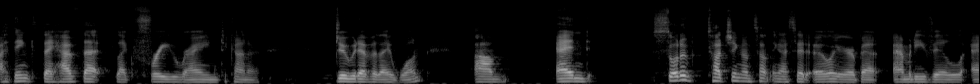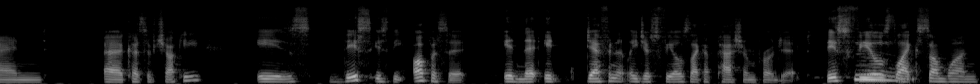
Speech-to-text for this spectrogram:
I think they have that like free reign to kind of do whatever they want. Um, and sort of touching on something I said earlier about Amityville and uh, Curse of Chucky, is this is the opposite in that it definitely just feels like a passion project. This feels Hmm. like someone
